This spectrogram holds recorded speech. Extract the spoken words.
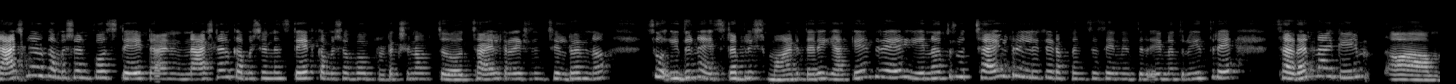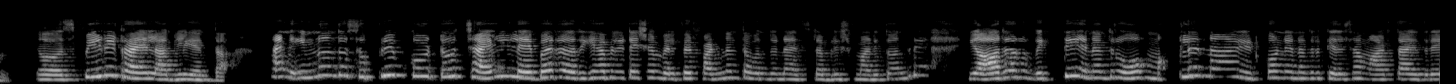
national commission for state and national commission and state commission for protection of child rights and children so ಇದನ್ನ ಎಸ್ಟಾಬ್ಲಿಷ್ ಮಾಡ್ತಾರೆ ಯಾಕೆಂದ್ರೆ ಏನಾದ್ರೂ ಚೈಲ್ಡ್ ರಿಲೇಟೆಡ್ ಅಫೆನ್ಸಸ್ ಏನಿದ್ರೆ, ಏನಾದ್ರೂ ಇದ್ರೆ ಸಡನ್ ಆಗಿ ಸ್ಪೀಡಿ ಟ್ರಯಲ್ ಆಗ್ಲಿ ಅಂತ. ಅಂಡ್ ಇನ್ನೊಂದು supreme court child labour rehabilitation welfare fund ಅಂತ ಒಂದನ್ನ ಎಸ್ಟಾಬ್ಲಿಷ್ ಮಾಡಿತ್ತು. ಅಂದ್ರೆ ಯಾರು ವ್ಯಕ್ತಿ ಏನಾದ್ರು ಮಕ್ಕಳನ್ನ ಇಟ್ಕೊಂಡು ಏನಾದ್ರು ಕೆಲಸ ಮಾಡ್ತಾ ಇದ್ರೆ,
